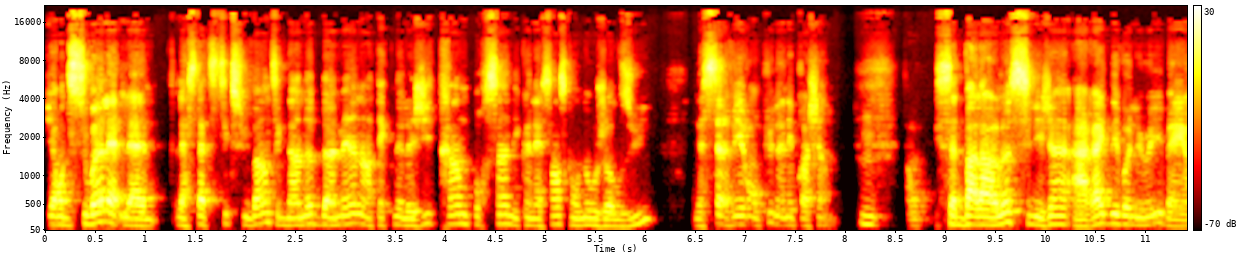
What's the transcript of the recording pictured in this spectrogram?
puis on dit souvent la, statistique suivante, c'est que dans notre domaine, en technologie, 30% des connaissances qu'on a aujourd'hui ne serviront plus l'année prochaine. Hmm. Donc, cette valeur-là, si les gens arrêtent d'évoluer, ben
